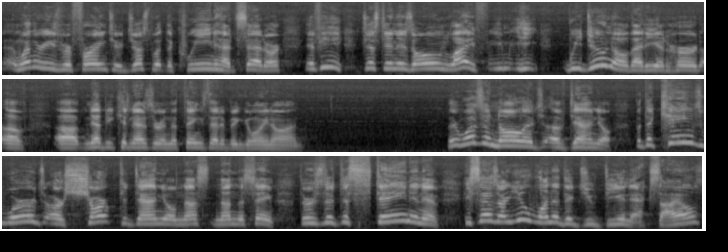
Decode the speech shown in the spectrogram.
And whether he's referring to just what the queen had said, or if he just in his own life, he, he, we do know that he had heard of uh, Nebuchadnezzar and the things that had been going on. There was a knowledge of Daniel, but the king's words are sharp to Daniel, none the same. There's a disdain in him. He says, Are you one of the Judean exiles?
